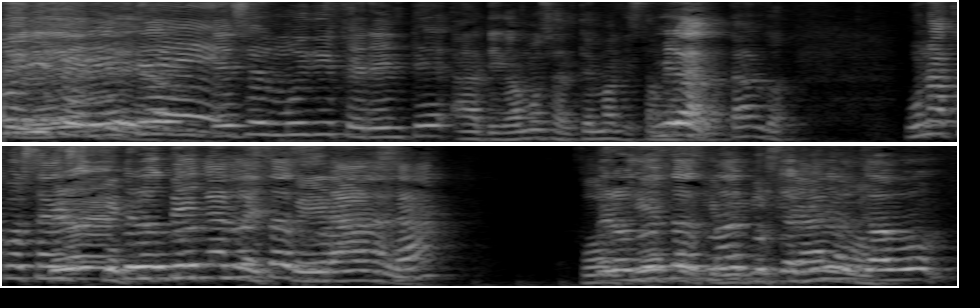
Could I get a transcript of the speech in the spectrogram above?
muy diferente. diferente, eso es muy diferente a, digamos, al tema que estamos Mira. tratando. Una cosa Pero- es que pero tú no- tengas no la esperanza. ¿Por Pero qué? no estás mal porque al fin y al algo. cabo,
